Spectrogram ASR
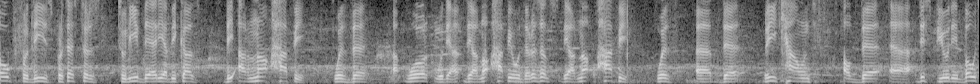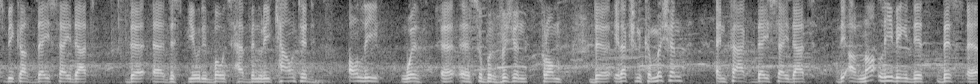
hope for these protesters to leave the area because they are not happy with the uh, work, with the, they are not happy with the results, they are not happy with uh, the recount of the uh, disputed votes because they say that the uh, disputed votes have been recounted only with supervision from the election commission. In fact, they say that they are not leaving this, this uh,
